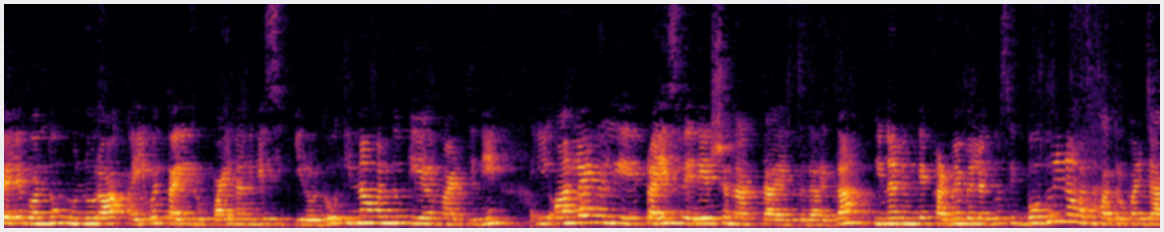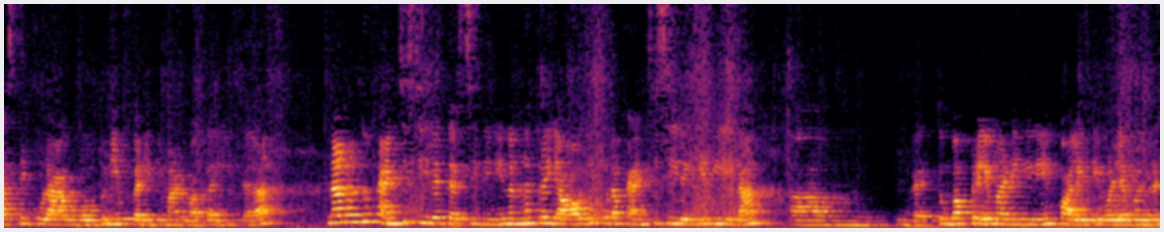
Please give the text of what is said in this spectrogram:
ಬೆಲೆ ಬಂದು ಮುನ್ನೂರ ಐವತ್ತೈದು ರೂಪಾಯಿ ನನಗೆ ಸಿಕ್ಕಿರೋದು. ಇನ್ನ ಒಂದು ಕ್ಲಿಯರ್ ಮಾಡ್ತೀನಿ. ಈ ಆನ್ಲೈನ್ ಅಲ್ಲಿ ಪ್ರೈಸ್ ವೇರಿಯೇಷನ್ ಆಗ್ತಾ ಇರ್ತದೆ, ಆಯ್ತಾ? ಇನ್ನ ನಿಮ್ಗೆ ಕಡಿಮೆ ಬೆಲೆಗೂ ಸಿಗ್ಬಹುದು ಇನ್ನ ಒಂದು ಹತ್ತು ರೂಪಾಯಿ ಜಾಸ್ತಿ ಕೂಡ ಆಗ್ಬಹುದು ನೀವು ಖರೀದಿ ಮಾಡುವಾಗ ಈ ತರ. ನಾನೊಂದು ಫ್ಯಾನ್ಸಿ ಸೀರೆ ತರಿಸಿದ್ದೀನಿ. ನನ್ನ ಹತ್ರ ಯಾವುದು ಕೂಡ ಫ್ಯಾನ್ಸಿ ಸೀರೆ ಇರಲಿಲ್ಲ. ತುಂಬಾ ಪ್ರೇ ಮಾಡಿದ್ದೀನಿ ಕ್ವಾಲಿಟಿ ಒಳ್ಳೆ ಬಂದ್ರೆ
